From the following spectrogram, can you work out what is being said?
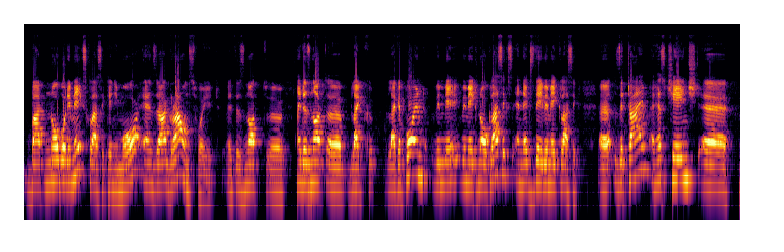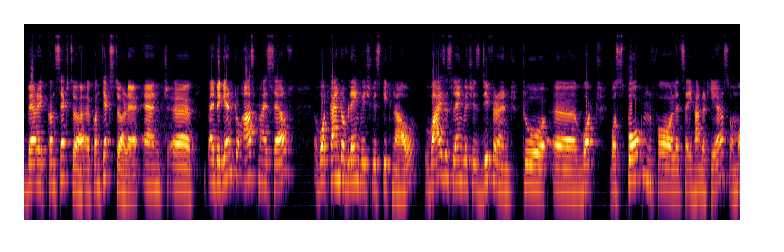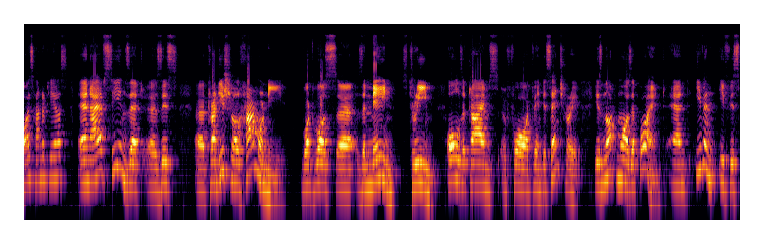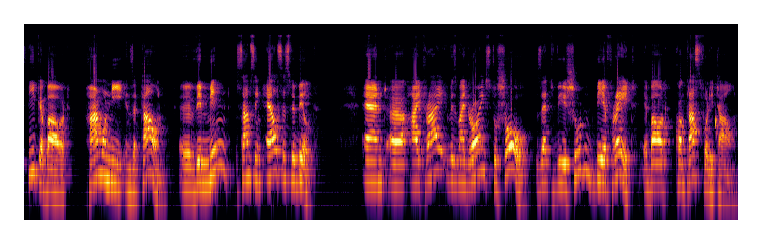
but nobody makes classic anymore, and there are grounds for it. It is not. Uh, it is not uh, like like a point we make we make no classics, and next day we make classic. Uh, the time has changed uh, very uh, contextually, and uh, I began to ask myself what kind of language we speak now, why this language is different to uh, what was spoken for, let's say, 100 years or more than 100 years. And I have seen that uh, this uh, traditional harmony, what was uh, the main stream all the times for 20th century, is not more the point. And even if we speak about harmony in the town, uh, we mean something else as we build. And uh, I try with my drawings to show that we shouldn't be afraid about contrastfully town.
